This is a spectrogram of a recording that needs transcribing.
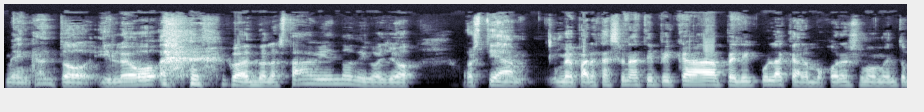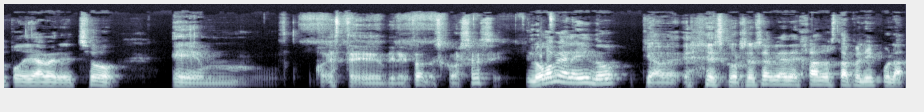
me encantó. Y luego, cuando la estaba viendo, digo yo, hostia, me parece así una típica película que a lo mejor en su momento podría haber hecho este director, Scorsese. Y luego había leído que Scorsese había dejado esta película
